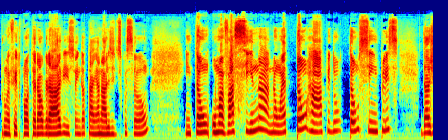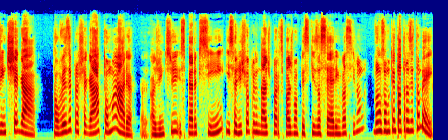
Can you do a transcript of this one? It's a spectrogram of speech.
por um efeito colateral grave, isso ainda está em análise e discussão. Então, uma vacina não é tão rápido, tão simples da gente chegar. Talvez é para chegar, tomara. A gente espera que sim, e se a gente tiver a oportunidade de participar de uma pesquisa séria em vacina, nós vamos tentar trazer também.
